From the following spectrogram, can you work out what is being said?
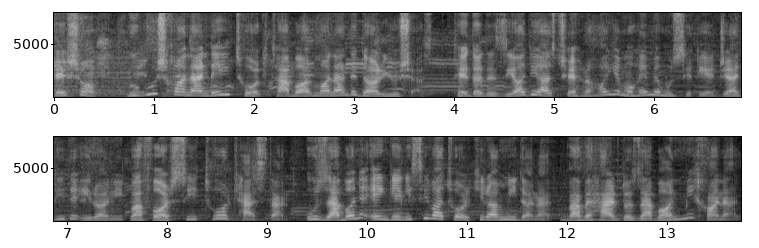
ششم گوگوش خواننده ترک تبار مانند داریوش است. تعداد زیادی از چهره های مهم موسیقی جدید ایرانی و فارسی ترک هستند. او زبان انگلیسی و ترکی را می‌داند و به هر دو زبان می‌خواند.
